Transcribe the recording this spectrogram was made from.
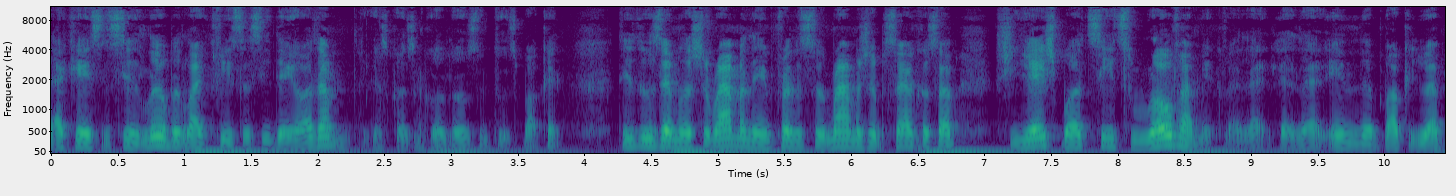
that case, it's a little bit like Fisa Sidei Adam, I guess because it goes into his bucket. Tidu Zem Rama, they infer this to Rama Shabsarkosam, Sheyesh Bot Seats Rov HaMikveh, that, that in the bucket you have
